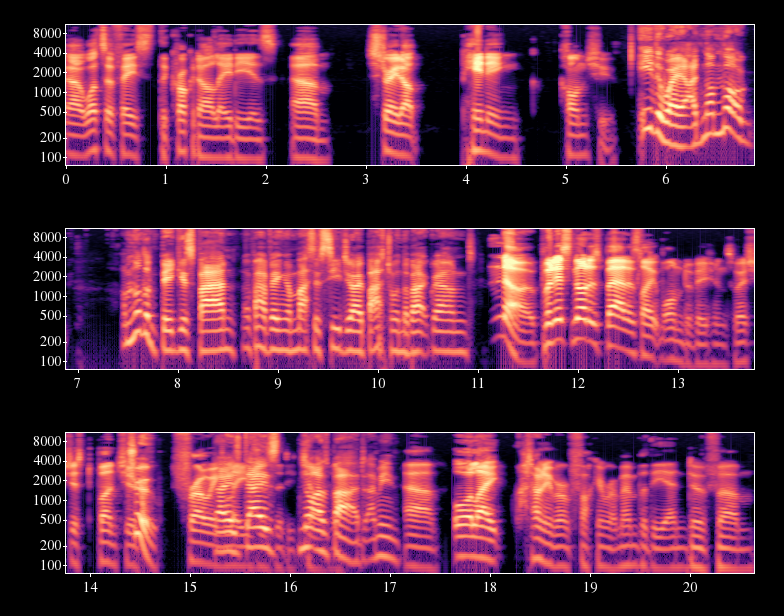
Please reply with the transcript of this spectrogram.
uh, what's her face? The crocodile lady is um straight up pinning Khonshu. Either way, I'm not. I'm not the biggest fan of having a massive CGI battle in the background. No, but it's not as bad as like WandaVision's, where it's just a bunch of True, throwing that is, lasers that is at each not as bad. I mean, Um, or like I don't even fucking remember the end of um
